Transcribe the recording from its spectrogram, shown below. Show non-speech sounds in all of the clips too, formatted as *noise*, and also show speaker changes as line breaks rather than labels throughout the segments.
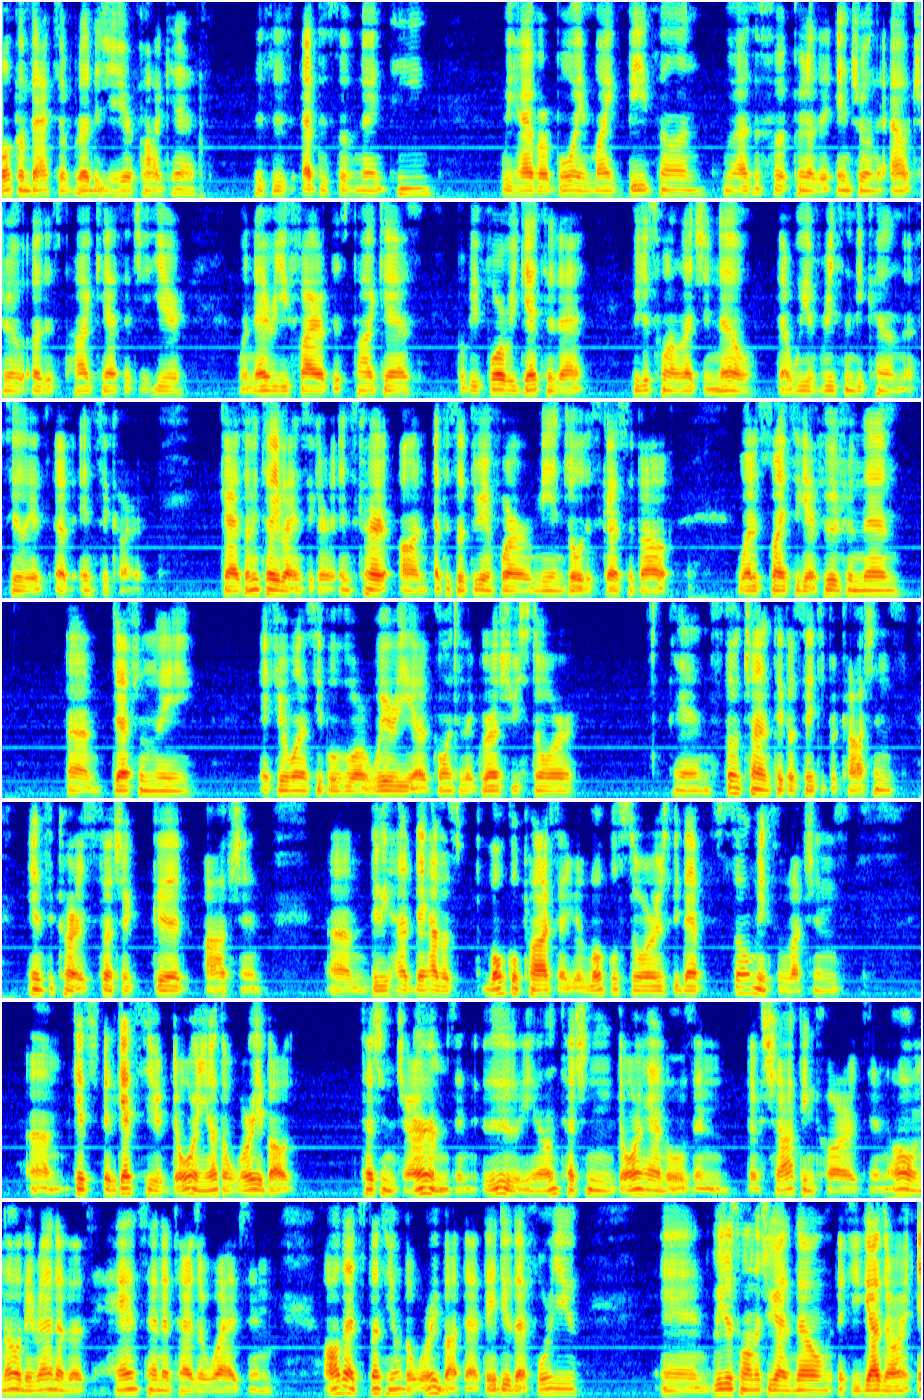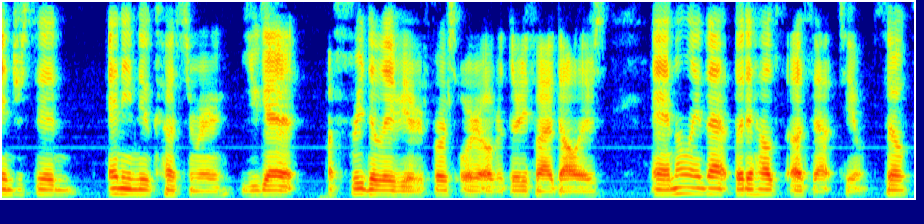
Welcome back to Bruh Did You Hear podcast. This is episode 19. We have our boy Mike Beats on, who has a footprint of the intro and the outro of this podcast that you hear whenever you fire up this podcast. But before we get to that, we just want to let you know that we have recently become affiliates of Instacart. Guys, let me tell you about Instacart. Instacart on episode 3 and 4, me and Joel discussed about what it's like to get food from them. Um, definitely, if you're one of those people who are weary of going to the grocery store and still trying to take those safety precautions, Instacart is such a good option. Um, they have they have those local products at your local stores. We have so many selections. Um, gets it gets to your door, and you don't have to worry about touching germs and ooh, you know, touching door handles and the shopping carts and oh no, they ran out of hand sanitizer wipes and all that stuff. You don't have to worry about that. They do that for you. And we just want to let you guys know if you guys are interested, any new customer, you get a free delivery of your first order over $35. And not only that, but it helps us out too. So,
